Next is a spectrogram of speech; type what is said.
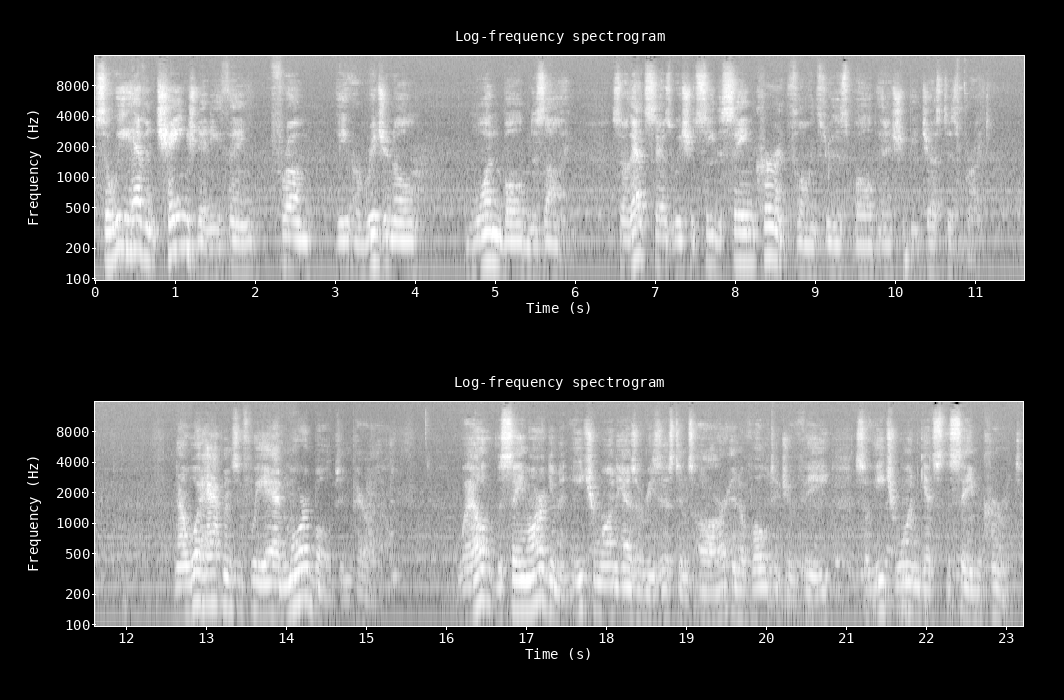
So we haven't changed anything from the original one bulb design. So that says we should see the same current flowing through this bulb and it should be just as bright. Now what happens if we add more bulbs in parallel? Well, the same argument. Each one has a resistance R and a voltage of V, so each one gets the same current.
